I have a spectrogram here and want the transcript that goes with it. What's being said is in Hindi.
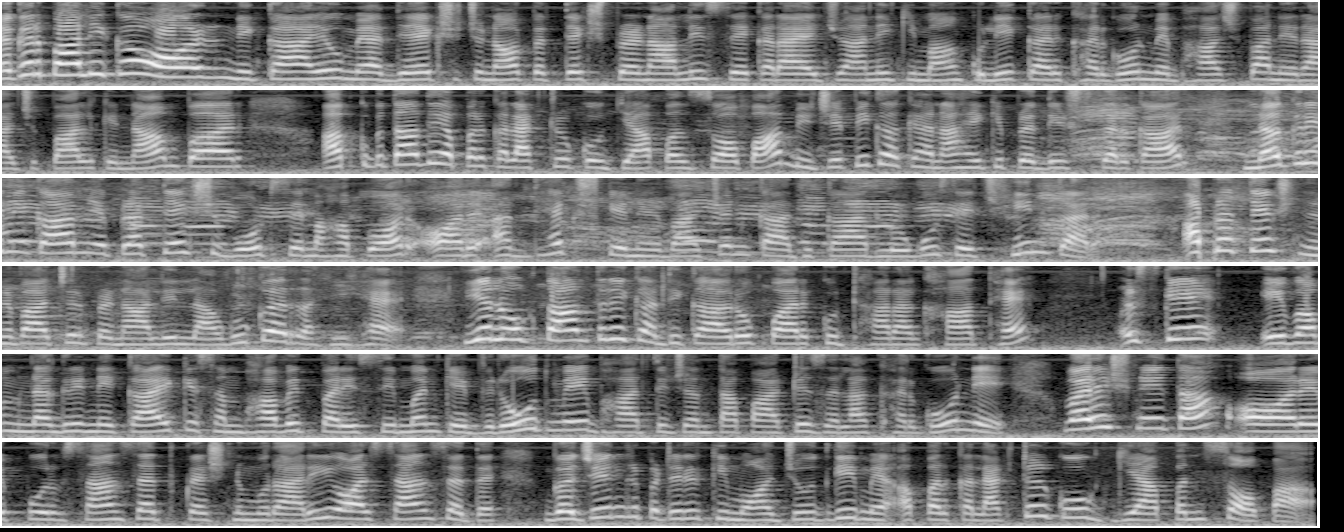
नगर पालिका और निकायों में अध्यक्ष चुनाव प्रत्यक्ष प्रणाली से कराए जाने की मांग को लेकर खरगोन में भाजपा ने राज्यपाल के नाम पर आपको बता दें, अपर कलेक्टर को ज्ञापन सौंपा। बीजेपी का कहना है कि प्रदेश सरकार नगरीय निकाय में प्रत्यक्ष वोट से महापौर और अध्यक्ष के निर्वाचन का अधिकार लोगों से छीनकर अप्रत्यक्ष निर्वाचन प्रणाली लागू कर रही है। ये लोकतांत्रिक अधिकारों पर कुठाराघात है। इसके एवं नगरीय निकाय के संभावित परिसीमन के विरोध में भारतीय जनता पार्टी जिला खरगोन ने वरिष्ठ नेता और पूर्व सांसद कृष्ण मुरारी और सांसद गजेंद्र पटेल की मौजूदगी में अपर कलेक्टर को ज्ञापन सौंपा।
